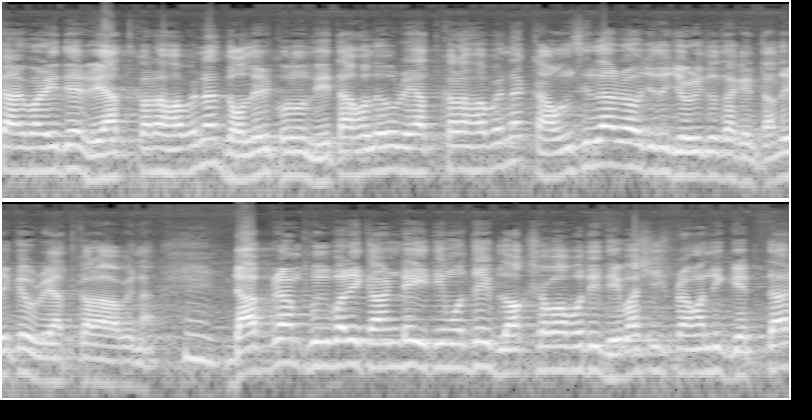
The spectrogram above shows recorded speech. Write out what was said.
কারবারিদের রেয়াত করা হবে না দলের কোনো নেতা হলেও রেয়াত করা হবে না কাউন্সিলররাও যদি জড়িত থাকেন তাদেরকেও রেয়াত করা হবে না। ডাবগ্রাম ফুলবাড়ি কাণ্ডে ইতিমধ্যেই ব্লক সভাপতি দেবাশিস প্রামাণিক গ্রেপ্তার।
